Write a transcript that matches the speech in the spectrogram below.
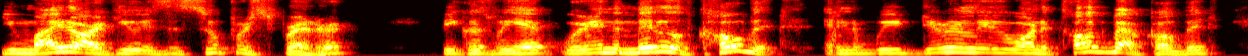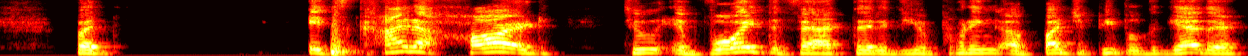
you might argue is a super spreader because we have we're in the middle of COVID and we do really want to talk about COVID, but it's kind of hard to avoid the fact that if you're putting a bunch of people together,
